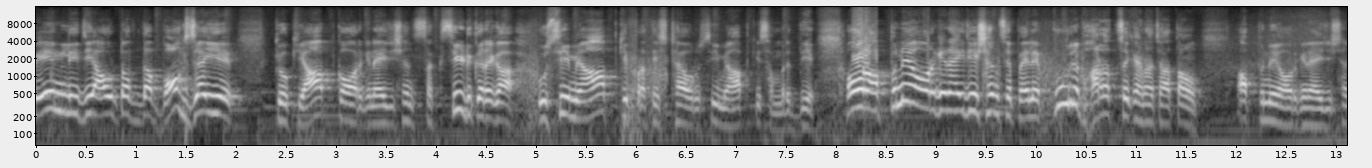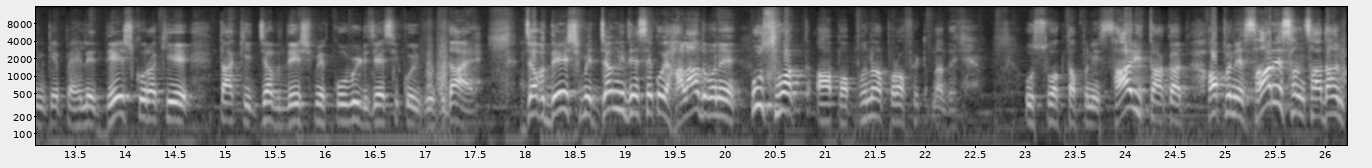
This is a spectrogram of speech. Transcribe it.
पेन लीजिए आउट ऑफ़ द बॉक्स जाइए, क्योंकि आपका ऑर्गेनाइजेशन सक्सीड करेगा, उसी में आपकी प्रतिष्ठा और उसी में आपकी समृद्धि। और अपने ऑर्गेनाइजेशन से पहले पूरे भारत से कहना चाहता हूँ अपने ऑर्गेनाइजेशन के पहले देश को रखिए, ताकि जब देश में कोविड जैसी कोई विपदा है जब देश में जंग जैसे कोई हालात बने, उस वक्त आप अपना प्रॉफिट ना देखें। उस वक्त अपनी सारी ताकत, अपने सारे संसाधन,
